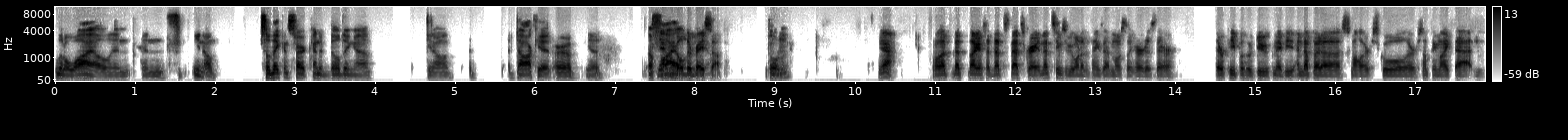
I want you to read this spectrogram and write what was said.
little while, and and you know, so they can start kind of building a, you know, a, a docket or a you know a yeah, file. build their base up. Totally. Mm-hmm. Yeah. Well, that, that, like I said, that's that's great, and that seems to be one of the things I've mostly heard is there there are people who do maybe end up at a smaller school or something like that, and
